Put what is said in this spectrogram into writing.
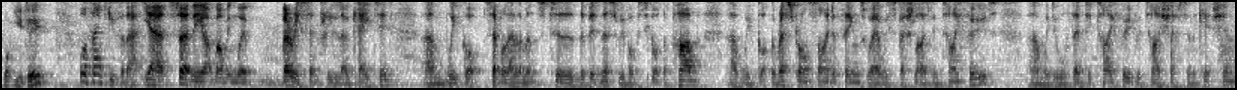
what you do? Well, thank you for that. Yeah, certainly. I mean, we're very centrally located. Um, we've got several elements to the business. We've obviously got the pub, uh, we've got the restaurant side of things where we specialise in Thai food. Um, we do authentic Thai food with Thai chefs in the kitchen,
